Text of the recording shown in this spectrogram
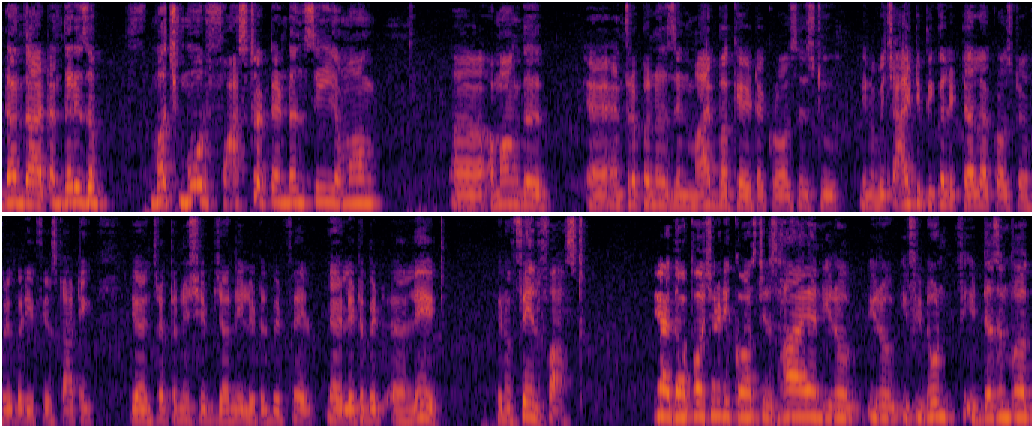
done that. And there is a much more faster tendency among uh, among the uh, entrepreneurs in my bucket across is to you know which i typically tell across to everybody if you're starting your entrepreneurship journey a little bit fail a little bit uh, late you know fail fast. Yeah the opportunity cost is high and you know you know if you don't it doesn't work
